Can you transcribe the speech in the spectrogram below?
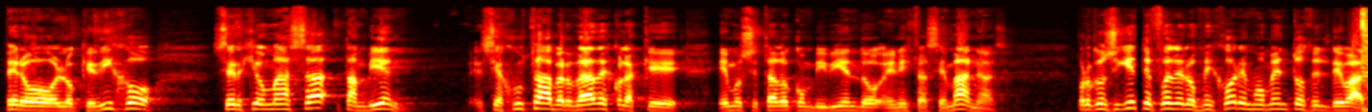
pero lo que dijo Sergio Massa también se ajusta a verdades con las que hemos estado conviviendo en estas semanas. Por consiguiente, fue de los mejores momentos del debate.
